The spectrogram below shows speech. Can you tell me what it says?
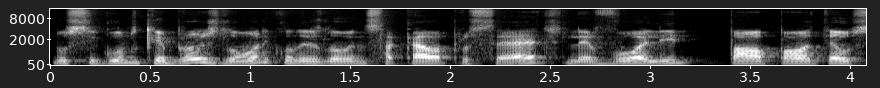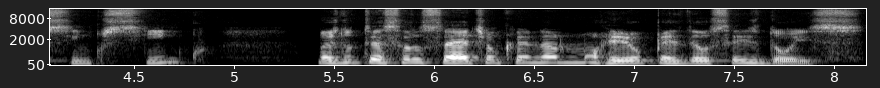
No segundo quebrou a Sloane, quando a Sloane sacava para o set. Levou ali pau a pau até o 5-5. Mas no terceiro set a ucraniana morreu, perdeu 6-2.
